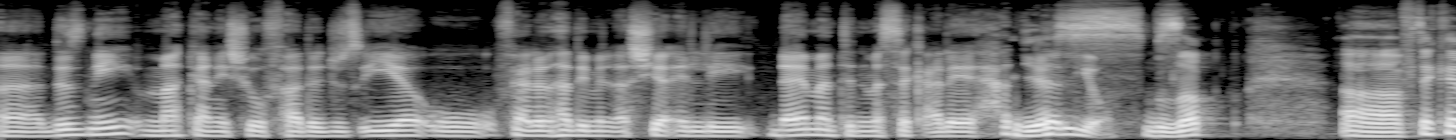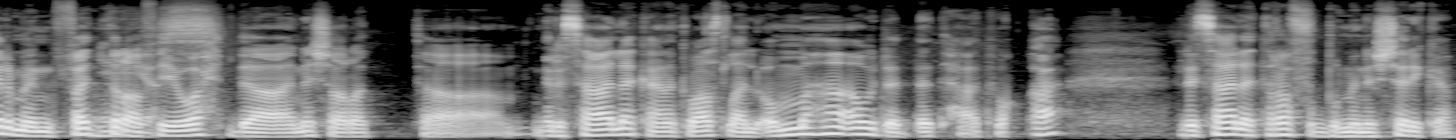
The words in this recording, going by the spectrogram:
آه، ديزني ما كان يشوف هذه الجزئية وفعلا هذه من الأشياء اللي دائما تنمسك عليه حتى yes اليوم. بالضبط. آه، أفتكر من فترة yes. في وحدة نشرت آه، رسالة كانت واصلة لأمها أو جدتها أتوقع. رسالة رفض من الشركة.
